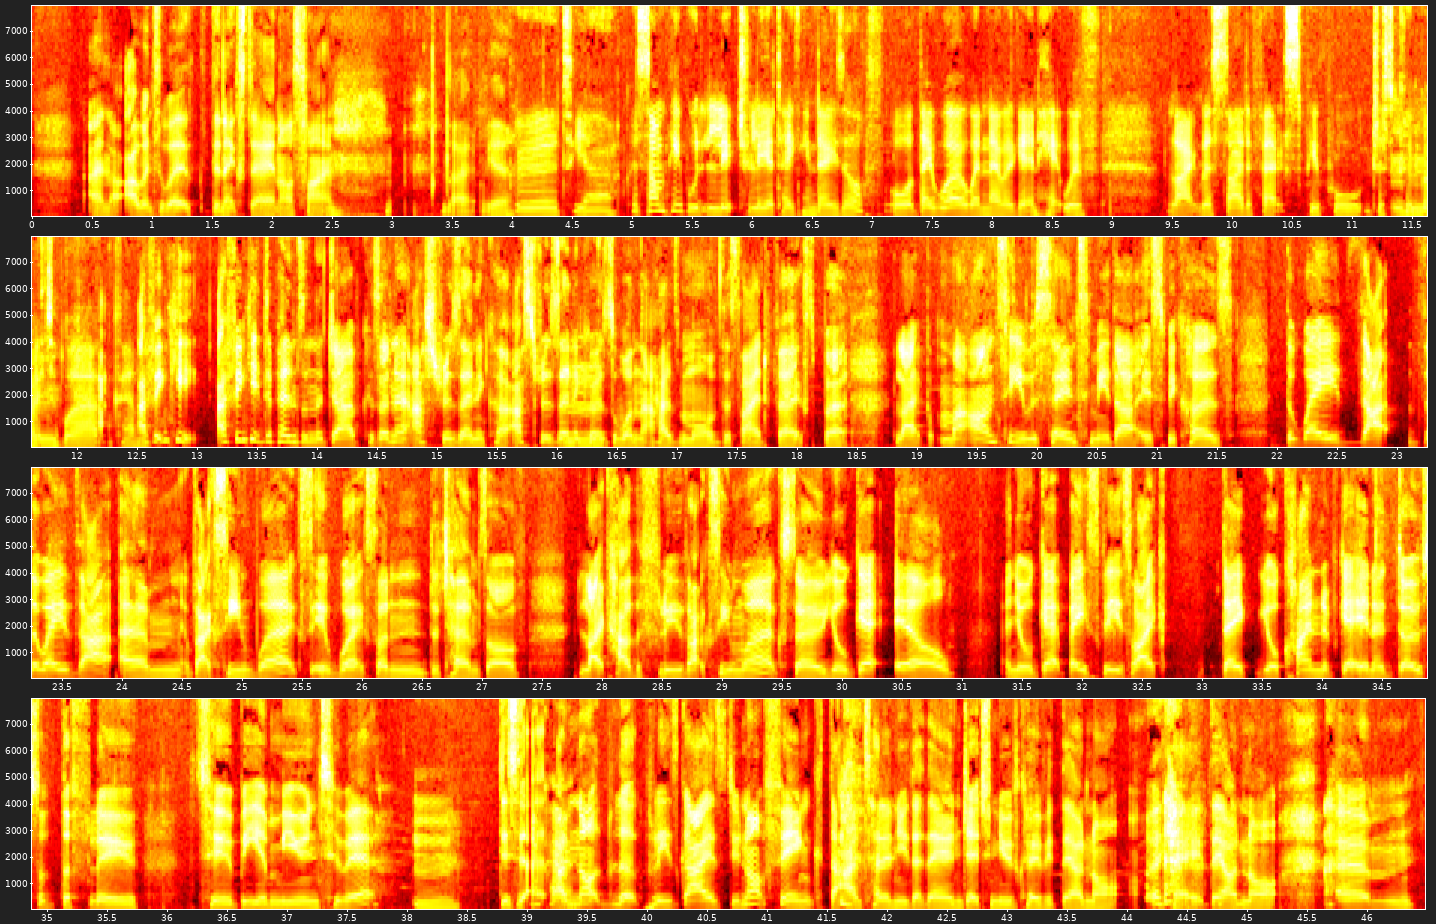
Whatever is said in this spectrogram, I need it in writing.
and I went to work the next day, and I was fine. Like yeah, Good, yeah. Because some people literally are taking days off, or they were when they were getting hit with like the side effects, people just couldn't go mm-hmm. to work. And I think it. I think it depends on the jab because I know AstraZeneca. AstraZeneca mm. is the one that has more of the side effects. But like my auntie was saying to me that it's because the way that the way that um, vaccine works, it works on the terms of like how the flu vaccine works. So you'll get ill, and you'll get basically it's like they you're kind of getting a dose of the flu to be immune to it. Mm. This is, Okay. I'm not. Look, please, guys, do not think that I'm telling you that they're injecting you with COVID. They are not. Okay, they are not. Um,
